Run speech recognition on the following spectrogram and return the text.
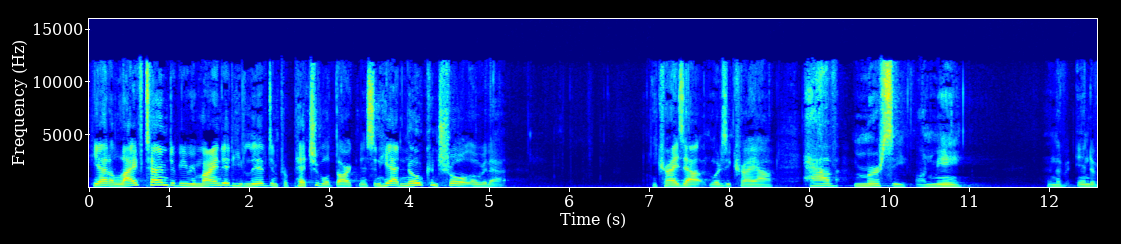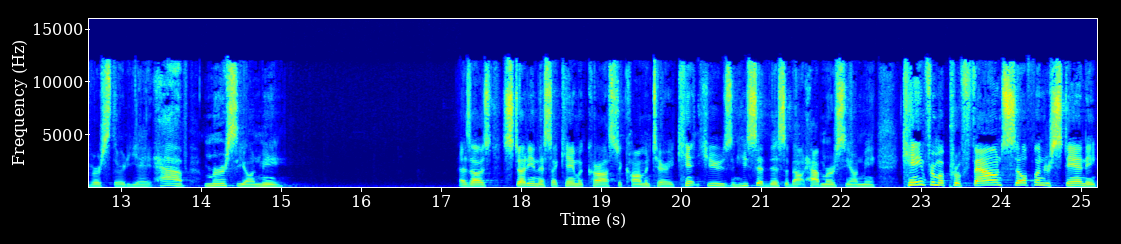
He had a lifetime to be reminded he lived in perpetual darkness, and he had no control over that. He cries out. What does he cry out? Have mercy on me in the end of verse 38 Have mercy on me. As I was studying this, I came across a commentary, Kent Hughes, and he said this about have mercy on me. Came from a profound self understanding,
